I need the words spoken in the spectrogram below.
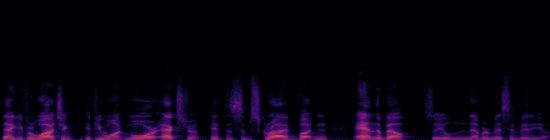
Thank you for watching. If you want more extra, hit the subscribe button and the bell so you'll never miss a video.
